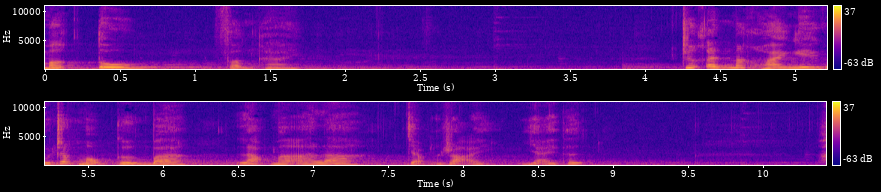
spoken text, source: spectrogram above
Mật tu Phần 2 Trước ánh mắt hoài nghi của Trắc Mộc Cường Ba Lạc Ma Á La chậm rãi giải thích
